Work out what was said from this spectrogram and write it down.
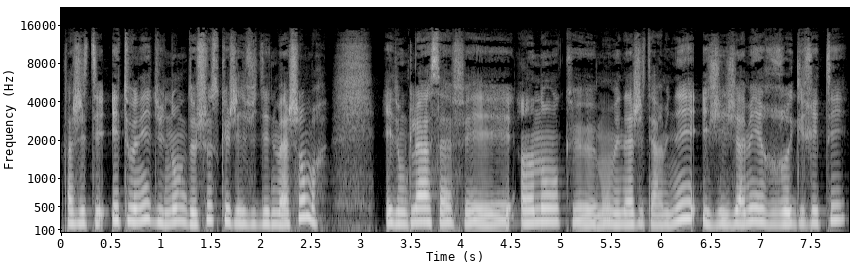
Enfin j'étais étonnée du nombre de choses que j'ai vidées de ma chambre. Et donc là, ça fait un an que mon ménage est terminé et j'ai jamais regretté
